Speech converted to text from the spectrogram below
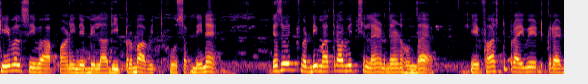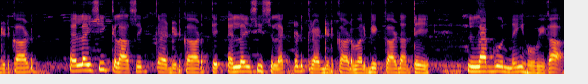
ਕੇਬਲ ਸੇਵਾ, ਪਾਣੀ ਦੇ ਬਿੱਲਾਂ ਦੀ ਪ੍ਰਭਾਵਿਤ ਹੋ ਸਕਦੇ ਨੇ। ਇਸ ਵਿੱਚ ਵੱਡੀ ਮਾਤਰਾ ਵਿੱਚ ਲੈਣ ਦੇਣ ਹੁੰਦਾ ਹੈ। ਇਹ first private credit card LIC classic credit card ਤੇ LIC ਸਿਲੈਕਟਡ ਕ੍ਰੈਡਿਟ ਕਾਰਡ ਵਰਗੇ ਕਾਰਡਾਂ ਤੇ ਲਾਗੂ ਨਹੀਂ ਹੋਵੇਗਾ।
